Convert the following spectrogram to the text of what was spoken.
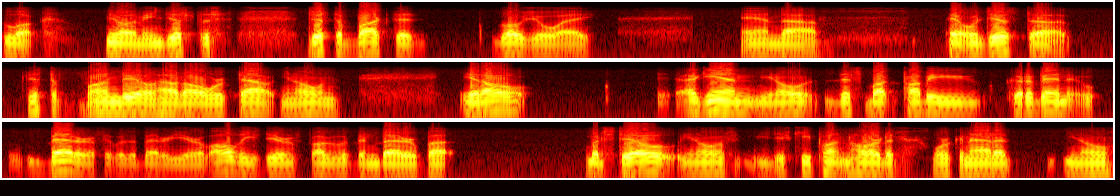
look. You know what I mean? Just the, just a buck that blows you away. And uh, it was just uh, just a fun deal how it all worked out. You know, and it all again, you know, this buck probably could have been better if it was a better year. All these deer probably would have been better, but but still, you know, if you just keep hunting hard at working at it, you know,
